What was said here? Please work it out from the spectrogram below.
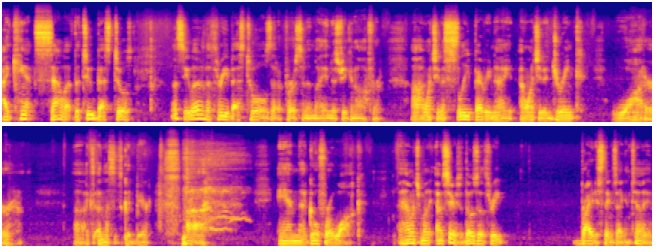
I can't sell it. The two best tools. Let's see, what are the three best tools that a person in my industry can offer? Uh, I want you to sleep every night. I want you to drink water, uh, unless it's good beer, uh, and uh, go for a walk. How much money? I'm serious. Those are the three brightest things I can tell you.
